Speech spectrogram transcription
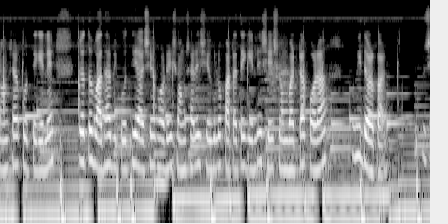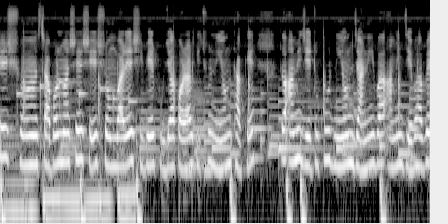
সংসার করতে গেলে যত বাধা বিপত্তি আসে ঘরে সংসারে সেগুলো কাটাতে গেলে শেষ সোমবারটা করা খুবই দরকার। সেই শ্রাবণ মাসের শেষ সোমবারে শিবের পূজা করার কিছু নিয়ম থাকে তো আমি যেটুকু নিয়ম জানি বা আমি যেভাবে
